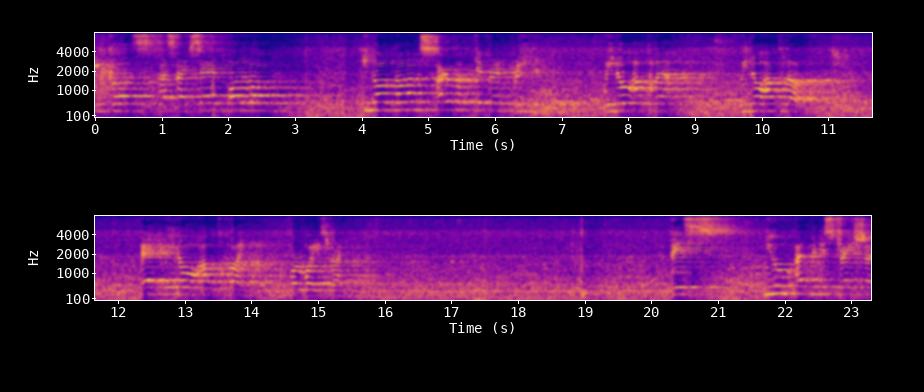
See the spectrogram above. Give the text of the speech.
Because, as I've said all along, Gingoognons are of a different breed. We know how to laugh, we know how to love, and we know how to fight for what is right. This new administration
